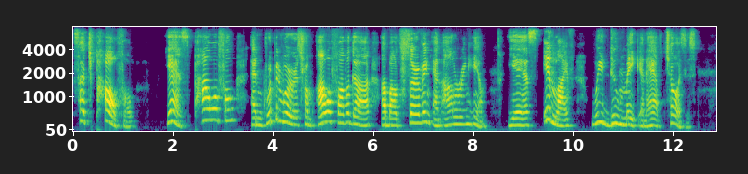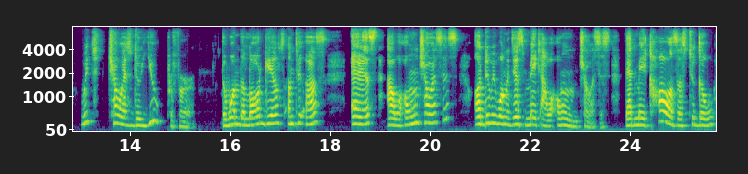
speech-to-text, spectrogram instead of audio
Such powerful, yes, powerful and gripping words from our Father God about serving and honoring Him. Yes, in life, we do make and have choices. Which choice do you prefer? The one the Lord gives unto us as our own choices? Or do we want to just make our own choices that may cause us to go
